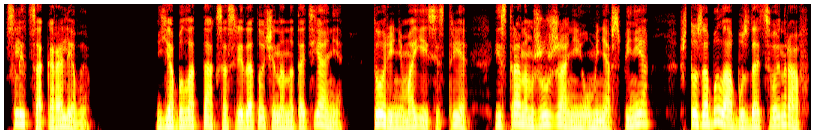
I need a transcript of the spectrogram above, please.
с лица королевы. Я была так сосредоточена на Татьяне, Торине, моей сестре и странном жужжании у меня в спине, что забыла обуздать свой нрав,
